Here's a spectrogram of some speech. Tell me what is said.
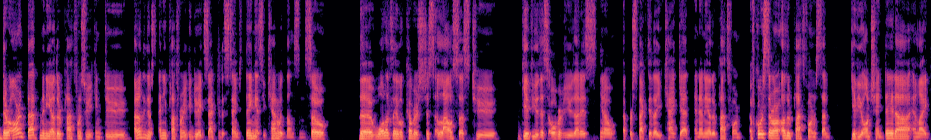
there aren't that many other platforms where you can do I don't think there's any platform where you can do exactly the same thing as you can with Nansen. So the wallet label coverage just allows us to give you this overview that is, you know, a perspective that you can't get in any other platform. Of course, there are other platforms that give you on-chain data and like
